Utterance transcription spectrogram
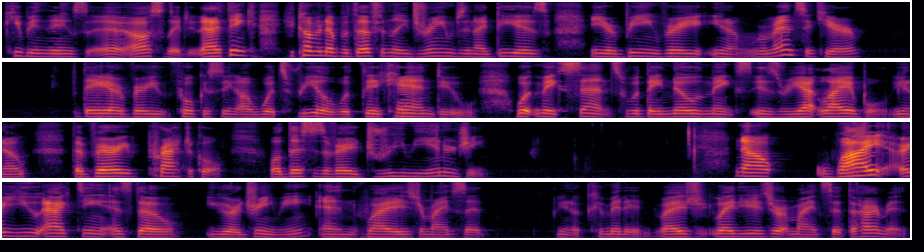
keeping things uh, oscillated. And I think you're coming up with definitely dreams and ideas, and you're being very, you know, romantic here they are very focusing on what's real, what they can do, what makes sense, what they know makes is reliable, you know. They're very practical. Well, this is a very dreamy energy. Now, why are you acting as though you are dreamy and why is your mindset, you know, committed? Why is why is your mindset the hermit?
